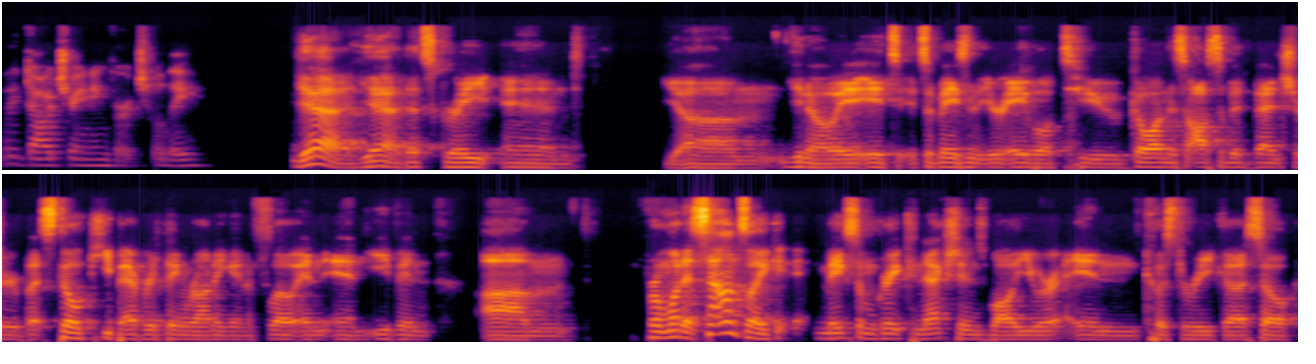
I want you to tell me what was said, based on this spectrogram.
with dog training virtually. Yeah, yeah, that's great. And um, you know, it, it's it's amazing that you're able to go on this awesome adventure, but still keep everything running and afloat, and and even um, from what it sounds like, make some great connections while you were in Costa Rica. So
